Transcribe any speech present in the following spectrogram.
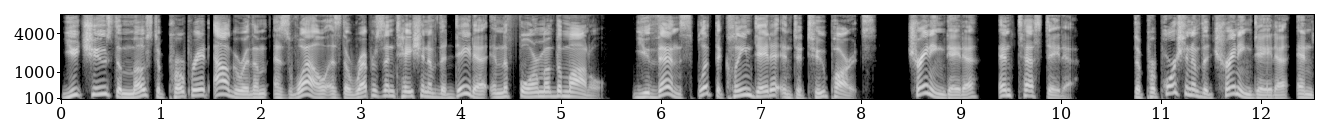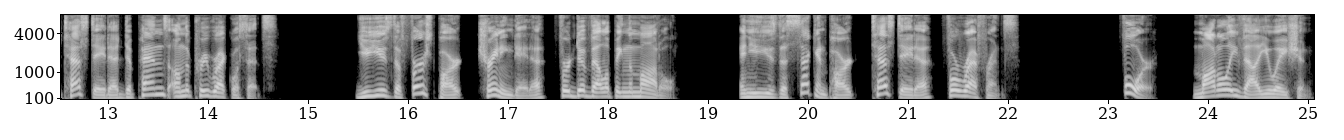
you choose the most appropriate algorithm as well as the representation of the data in the form of the model. You then split the clean data into two parts, training data and test data. The proportion of the training data and test data depends on the prerequisites. You use the first part, training data, for developing the model, and you use the second part, test data, for reference. 4. Model evaluation.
